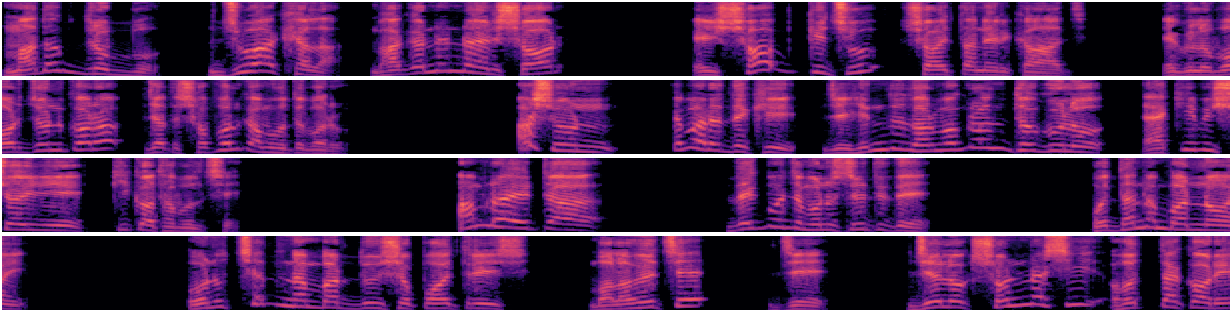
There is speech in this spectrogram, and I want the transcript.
মাদক দ্রব্য জুয়া খেলা ভাগ্য নির্ণয়ের স্বর এই সব কিছু শয়তানের কাজ। এগুলো বর্জন করো যাতে সফল কাম হতে পারো। আসুন এবারে দেখি যে হিন্দু ধর্মগ্রন্থগুলো একই বিষয় নিয়ে কি কথা বলছে। আমরা এটা দেখব যে মনুস্মৃতিতে অধ্যায় নম্বর নয়, অনুচ্ছেদ নম্বর দুইশো পঁয়ত্রিশ বলা হয়েছে যে যে লোক সন্ন্যাসী হত্যা করে,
